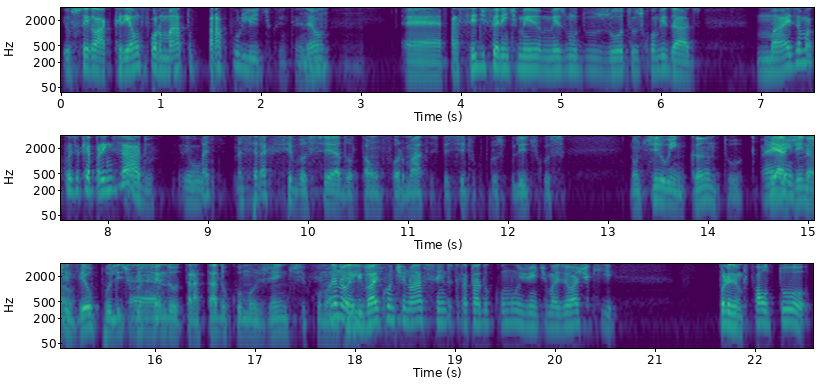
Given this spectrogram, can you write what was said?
eu sei lá, criar um formato para político, entendeu? Uhum. É, para ser diferente me- mesmo dos outros convidados. Mas é uma coisa que é aprendizado. Eu, Mas, mas será que se você adotar um formato específico para os políticos, não tira o encanto que É, a gente então. vê o político É. sendo tratado como gente, como a não, não, ele gente? vai continuar sendo tratado como gente, mas eu acho que, por exemplo, faltou.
